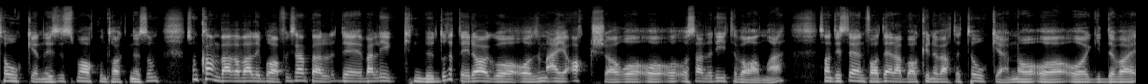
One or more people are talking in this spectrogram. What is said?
token, disse smartkontraktene, som, som, kan være veldig bra. For eksempel, det er veldig knudrete i dag å, å liksom eie aksjer og, og, og, selge de til hverandre. Sant? Istedenfor at det der bare kunne vært et token, og, og det var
